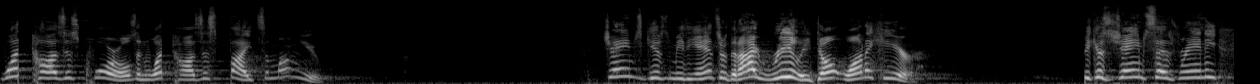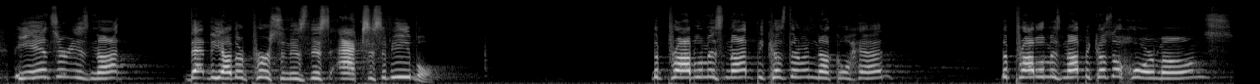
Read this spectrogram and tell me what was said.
What causes quarrels and what causes fights among you? James gives me the answer that I really don't want to hear. Because James says, Randy, the answer is not that the other person is this axis of evil. The problem is not because they're a knucklehead. The problem is not because of hormones.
